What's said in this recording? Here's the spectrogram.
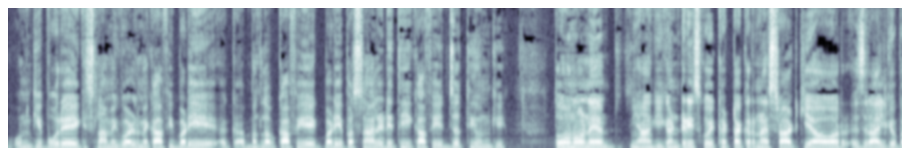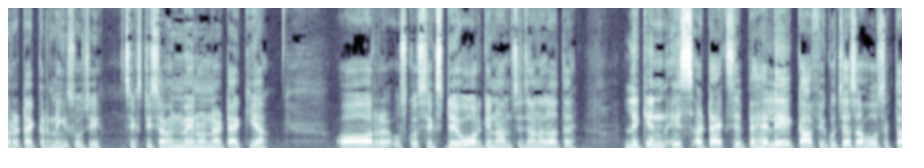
उनकी पूरे एक इस्लामिक वर्ल्ड में काफ़ी बड़ी मतलब काफ़ी एक बड़ी पर्सनालिटी थी, काफ़ी इज़्ज़त थी उनकी। तो उन्होंने यहाँ की कंट्रीज़ को इकट्ठा करना स्टार्ट किया और इसराइल के ऊपर अटैक करने की सोची। 67 में इन्होंने अटैक किया। और उसको सिक्स डे वॉर के नाम से जाना जाता है। लेकिन इस अटैक से पहले काफ़ी कुछ ऐसा हो सकता,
